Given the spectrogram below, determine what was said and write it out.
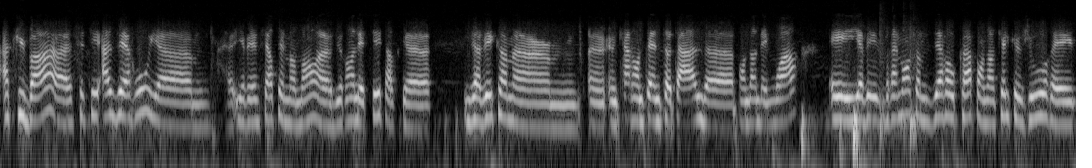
à Cuba. C'était à zéro il y, a, il y avait un certain moment durant l'été parce que il y avait comme une quarantaine totale pendant des mois et il y avait vraiment comme zéro cas pendant quelques jours et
